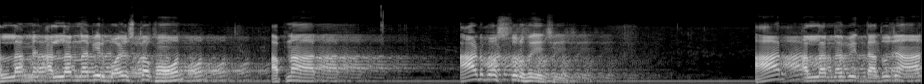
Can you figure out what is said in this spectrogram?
আল্লাহ আল্লাহ নবীর বয়স তখন আপনার আট বছর হয়েছিল। আর আল্লাহ নবীর দাদুজান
